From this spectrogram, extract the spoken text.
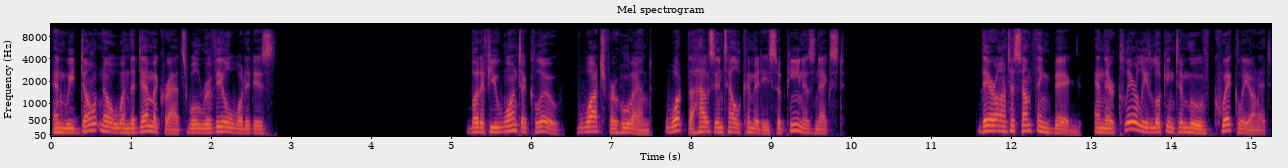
and we don't know when the Democrats will reveal what it is. But if you want a clue, watch for who and what the House Intel Committee subpoenas next. They're onto something big, and they're clearly looking to move quickly on it.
